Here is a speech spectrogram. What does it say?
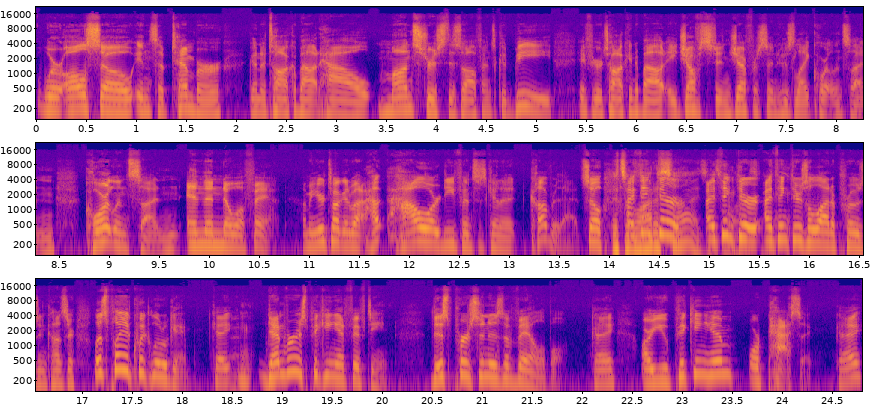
we're also in September going to talk about how monstrous this offense could be if you're talking about a Justin Jefferson who's like Courtland Sutton, Courtland Sutton, and then Noah Fant. I mean, you're talking about how, how our defense is going to cover that. So It's a I think there. I think there. I think there's a lot of pros and cons there. Let's play a quick little game. Okay, Denver is picking at 15. This person is available. Okay, are you picking him or passing? Okay,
